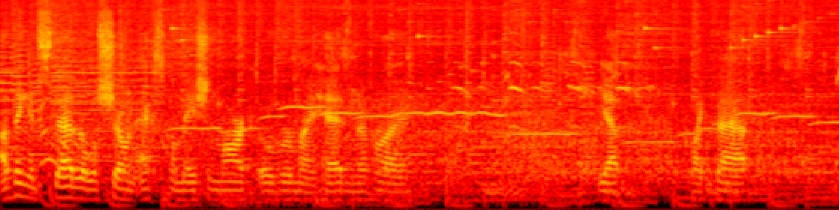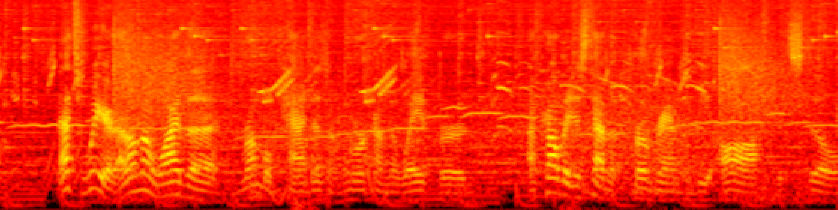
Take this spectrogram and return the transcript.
I think instead it will show an exclamation mark over my head whenever I... Yep, like that. That's weird. I don't know why the rumble pad doesn't work on the Wavebird. I probably just have it programmed to be off, but still.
